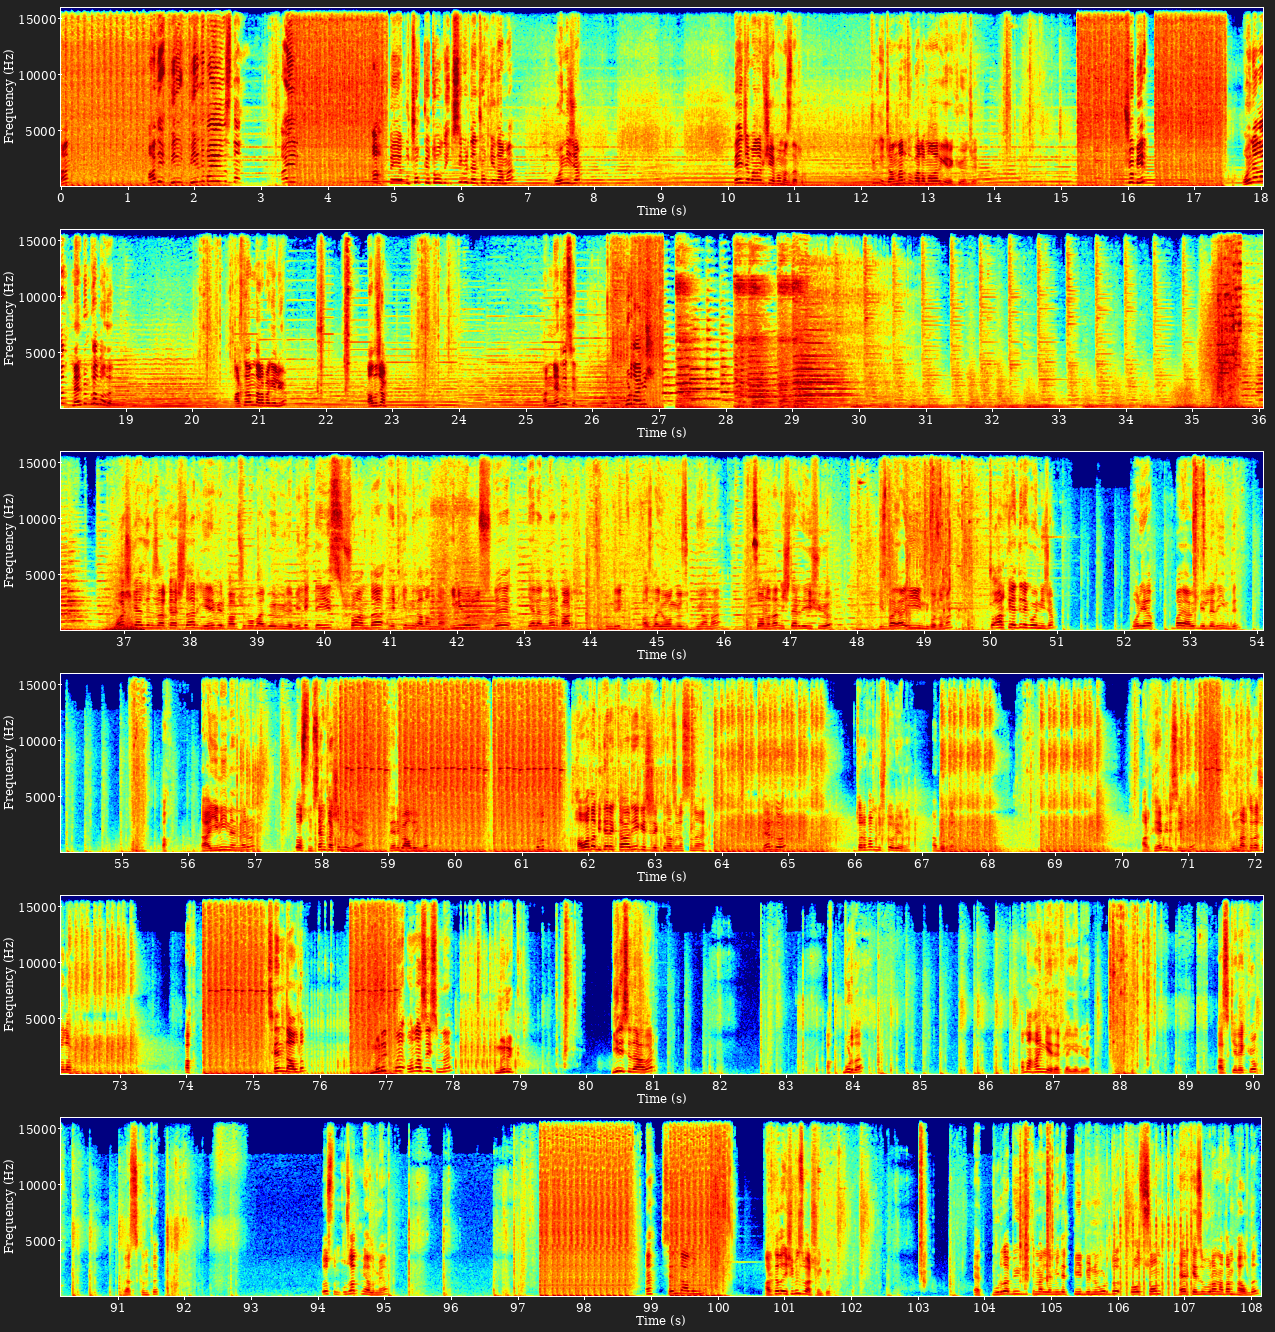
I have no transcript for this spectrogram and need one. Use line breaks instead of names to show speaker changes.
Lan. Hadi bir, birini hızdan. Hayır. Ah be bu çok kötü oldu. İkisi birden çok yedi ama. Oynayacağım. Bence bana bir şey yapamazlar. Çünkü canları toparlamaları gerekiyor önce. Şu bir. Oyna lan. Mermim kalmadı. Arkadan da araba geliyor. Alacağım. Lan neredesin? Buradaymış. Geldiniz arkadaşlar. Yeni bir PUBG Mobile bölümüyle birlikteyiz. Şu anda etkinlik alanına iniyoruz ve gelenler var. Şimdilik fazla yoğun gözükmüyor ama sonradan işler değişiyor. Biz bayağı iyi indik o zaman. Şu arkaya direkt oynayacağım. Oraya bayağı bir birileri indi. Bak daha yeni inenler var. Dostum sen kaçındın ya. Seni bir alayım ben. Kılıp havada biterek tarihe geçecektin az kalsın ha. Nerede o? Bu tarafa mı düştü oraya mı? Ha burada. Arkaya birisi indi. Bunun arkadaşı olabilir. Bak. Seni de aldım. Mırık mı? O nasıl isim lan? Mırık. Birisi daha var. Bak burada. Ama hangi hedefle geliyor? Kas gerek yok. Biraz sıkıntı. Dostum uzatmayalım ya. Heh, seni de alayım bir. Arkada işimiz var çünkü. Evet, burada büyük ihtimalle millet birbirini vurdu. O son herkesi vuran adam kaldı.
